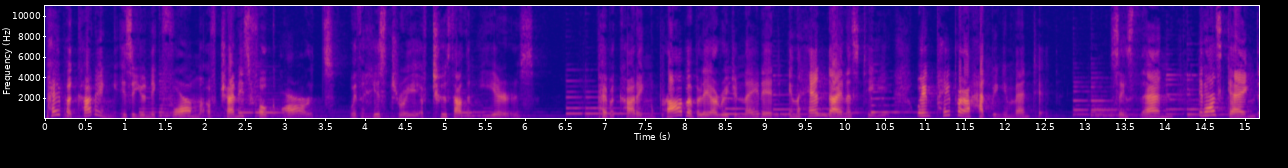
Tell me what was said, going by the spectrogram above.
Paper cutting is a unique form of Chinese folk art with a history of 2000 years. Paper cutting probably originated in the Han Dynasty when paper had been invented. Since then, it has gained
